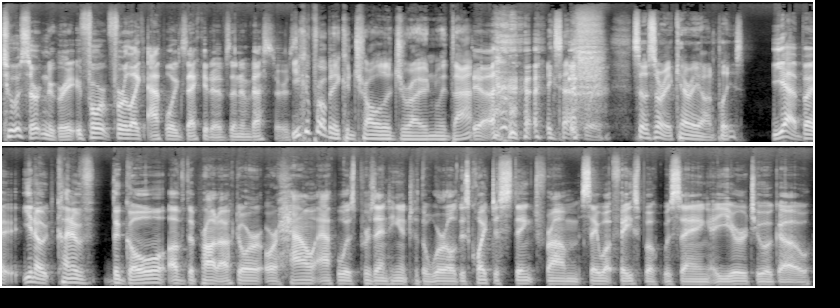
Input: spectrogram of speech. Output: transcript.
To a certain degree, for for like Apple executives and investors. You could probably control a drone with that. yeah. Exactly. so sorry, carry on, please. Yeah, but you know, kind of the goal of the product or or how Apple is presenting it to the world is quite distinct from say what Facebook was saying a year or two ago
